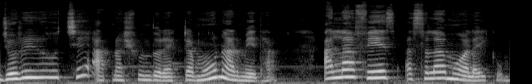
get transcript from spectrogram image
জরুরি হচ্ছে আপনার সুন্দর একটা মন আর মেধা। আল্লাহ হাফেজ, আসসালামু আলাইকুম।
